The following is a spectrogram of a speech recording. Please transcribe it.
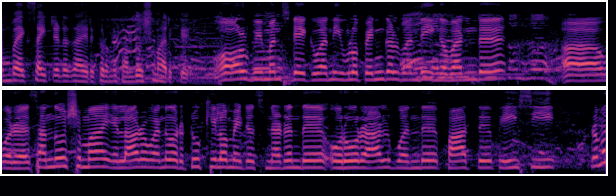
ரொம்ப எக்ஸைட்டடாக தான் இருக்குது ரொம்ப சந்தோஷமாக இருக்குது ஆல் விமன்ஸ் டேக்கு வந்து இவ்வளோ பெண்கள் வந்து இங்கே வந்து ஒரு சந்தோஷமாக எல்லாரும் வந்து ஒரு டூ கிலோமீட்டர்ஸ் நடந்து ஒரு ஒரு ஆள் வந்து பார்த்து பேசி ரொம்ப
